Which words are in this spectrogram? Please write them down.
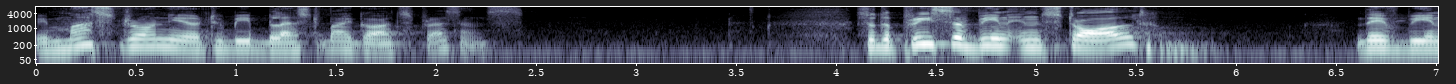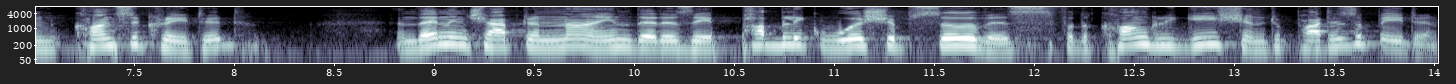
We must draw near to be blessed by God's presence. So the priests have been installed, they've been consecrated, and then in chapter 9, there is a public worship service for the congregation to participate in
